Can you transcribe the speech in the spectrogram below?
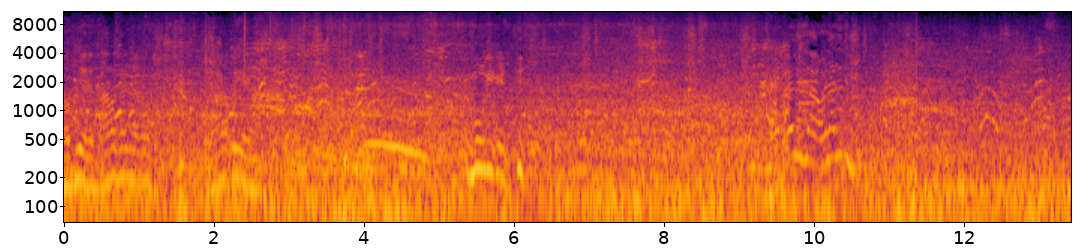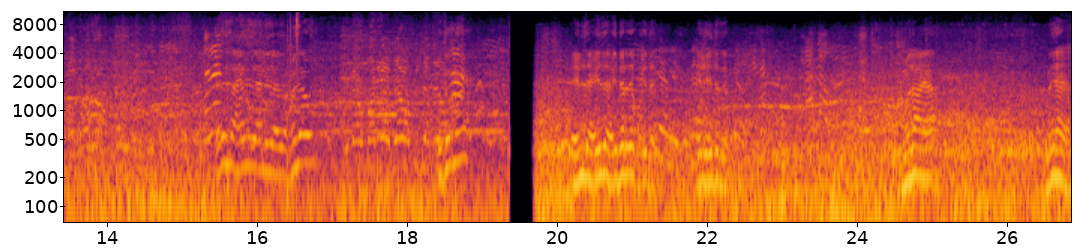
Abi, nanos उधर ना इधर इधर देखो इधर इधर देखो मज़ा आया नहीं आया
